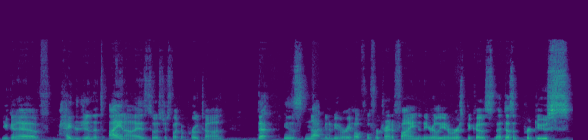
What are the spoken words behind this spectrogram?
you can have hydrogen that's ionized, so it's just like a proton. That is not going to be very helpful for trying to find in the early universe because that doesn't produce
